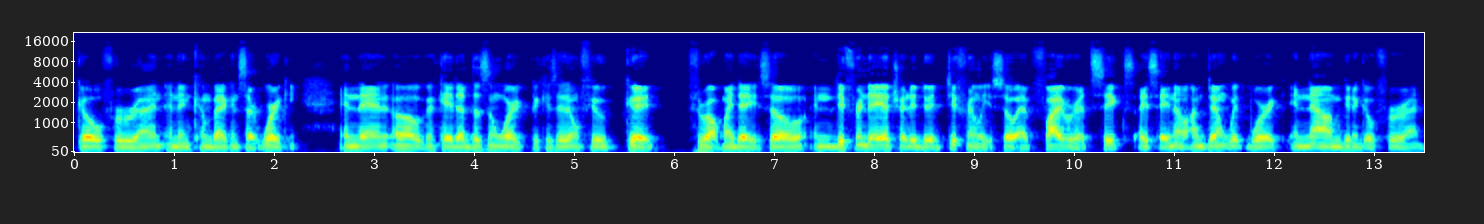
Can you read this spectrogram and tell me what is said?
go for a run, and then come back and start working. And then, oh, okay, that doesn't work because I don't feel good throughout my day. So in a different day, I try to do it differently. So at five or at six, I say, no, I'm done with work and now I'm going to go for a run.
